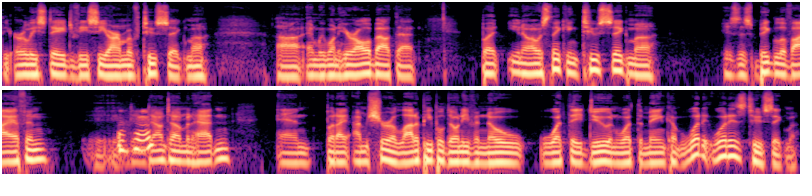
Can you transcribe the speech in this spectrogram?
the early stage VC arm of Two Sigma, uh, and we want to hear all about that. But you know, I was thinking Two Sigma is this big leviathan in downtown Manhattan, and but I, I'm sure a lot of people don't even know what they do and what the main company. What what is Two Sigma?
